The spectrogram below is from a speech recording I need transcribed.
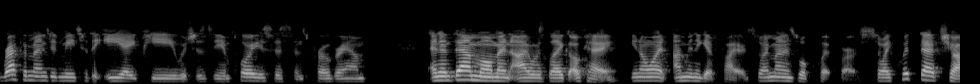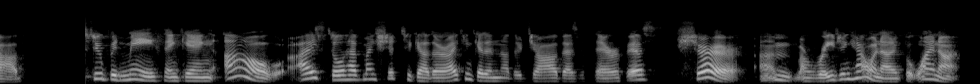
recommended me to the EAP, which is the Employee Assistance Program. And at that moment, I was like, okay, you know what? I'm going to get fired. So I might as well quit first. So I quit that job stupid me thinking, oh, I still have my shit together. I can get another job as a therapist. Sure, I'm a raging heroin addict, but why not?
